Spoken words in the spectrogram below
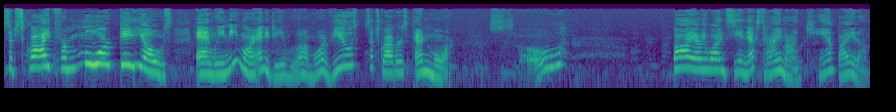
Subscribe for more videos. And we need more energy. We want more views, subscribers, and more. So, bye everyone. See you next time on Camp Item.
